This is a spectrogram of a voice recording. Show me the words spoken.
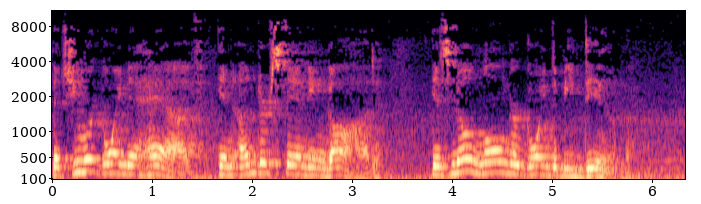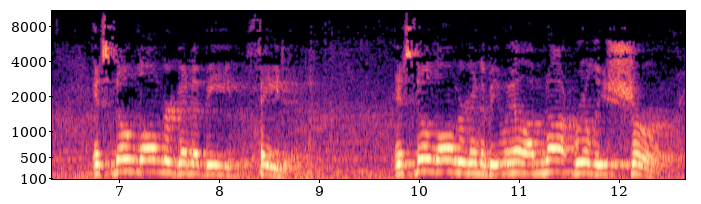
that you are going to have in understanding God is no longer going to be dim. It's no longer going to be faded. It's no longer going to be, well, I'm not really sure.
